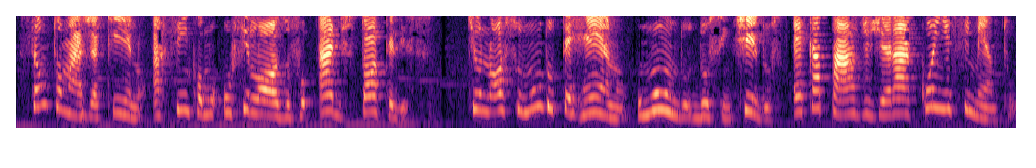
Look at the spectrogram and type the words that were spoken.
São Tomás de Aquino, assim como o filósofo Aristóteles, que o nosso mundo terreno, o mundo dos sentidos, é capaz de gerar conhecimento.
